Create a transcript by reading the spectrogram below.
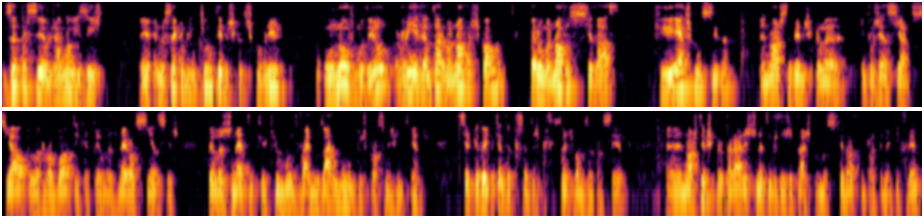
desapareceu, já não existe. É, no século XXI temos que descobrir um novo modelo, reinventar uma nova escola para uma nova sociedade que é desconhecida. Nós sabemos que pela inteligência artificial, pela robótica, pelas neurociências, pela genética, que o mundo vai mudar, o mundo dos próximos 20 anos. Cerca de 80% das profissões vão desaparecer. Eh, nós temos que preparar estes nativos digitais para uma sociedade completamente diferente.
